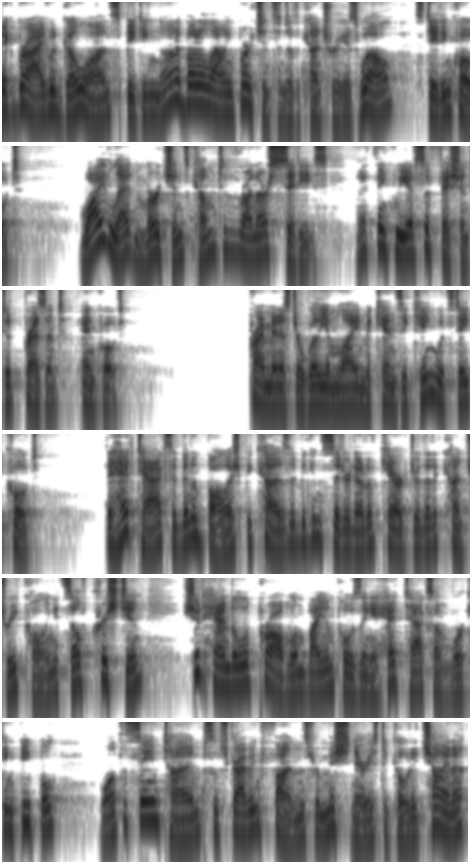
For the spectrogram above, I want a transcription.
McBride would go on speaking not about allowing merchants into the country as well, stating, quote, Why let merchants come to run our cities? I think we have sufficient at present. End quote. Prime Minister William Lyon Mackenzie King would state, quote, The head tax had been abolished because it had been considered out of character that a country calling itself Christian should handle a problem by imposing a head tax on working people while at the same time subscribing funds for missionaries to go to China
